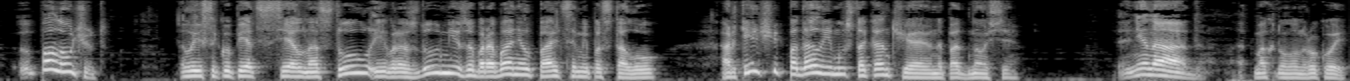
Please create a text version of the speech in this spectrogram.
— Получит. Лысый купец сел на стул и в раздумье забарабанил пальцами по столу. Артельщик подал ему стакан чаю на подносе. — Не надо, — отмахнул он рукой,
